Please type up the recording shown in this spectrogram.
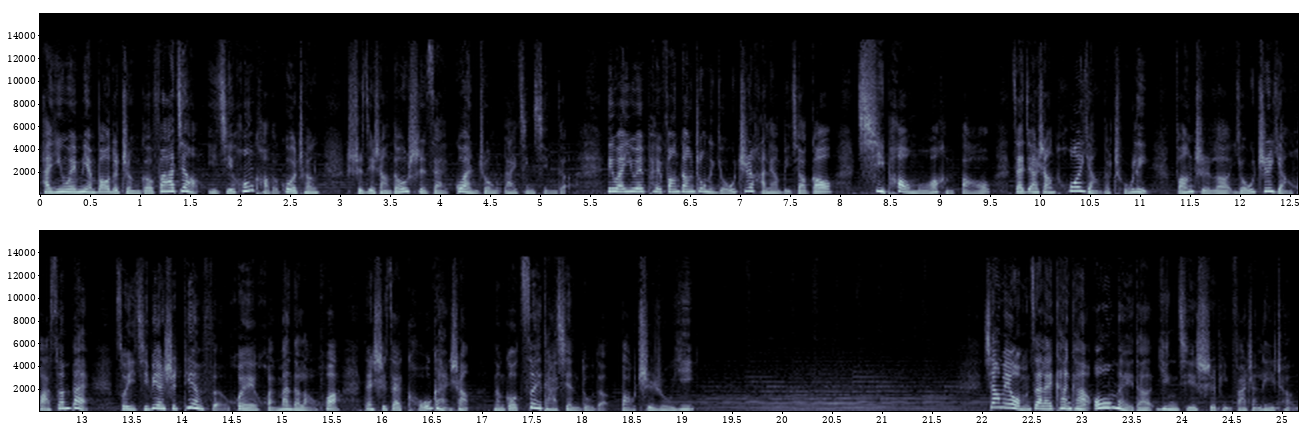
还因为面包的整个发酵以及烘烤的过程，实际上都是在罐中来进行的。另外，因为配方当中的油脂含量比较高，气泡膜很薄，再加上脱氧的处理，防止了油脂氧化酸败，所以即便是淀粉会缓慢的老化，但是在口感上能够最大限度的保持如一。下面我们再来看看欧美的应急食品发展历程。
